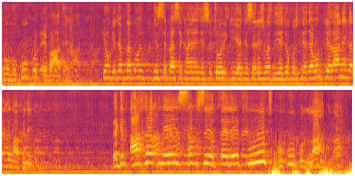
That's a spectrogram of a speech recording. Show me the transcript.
وہ حقوق العباد ہے۔ کیونکہ جب تک ان جس سے پیسے کھائے ہیں، جس سے چوری کی ہے، جس سے رشوت دی ہے، جو کچھ کیا جب ان کی ادا نہیں کریں گے، معافی نہیں۔ ہوگی لیکن آخرت میں سب سے پہلے پوچھ حقوق اللہ۔ کی ہے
